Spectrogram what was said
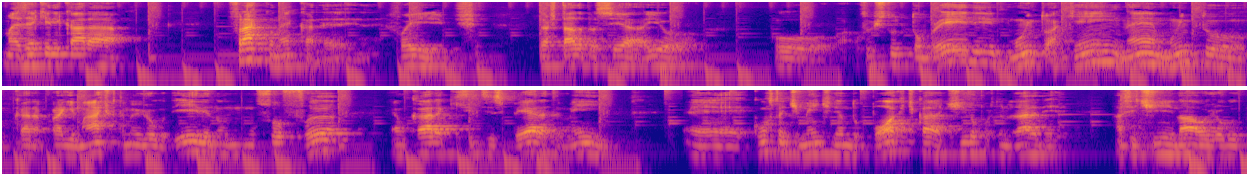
Mas é aquele cara fraco, né, cara? É, foi draftado para ser aí o, o, o substituto Tom Brady, muito aquém, né? Muito, cara, pragmático também o jogo dele, não, não sou fã. É um cara que se desespera também, é, constantemente dentro do pocket, cara. Tive a oportunidade de assistir lá o jogo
